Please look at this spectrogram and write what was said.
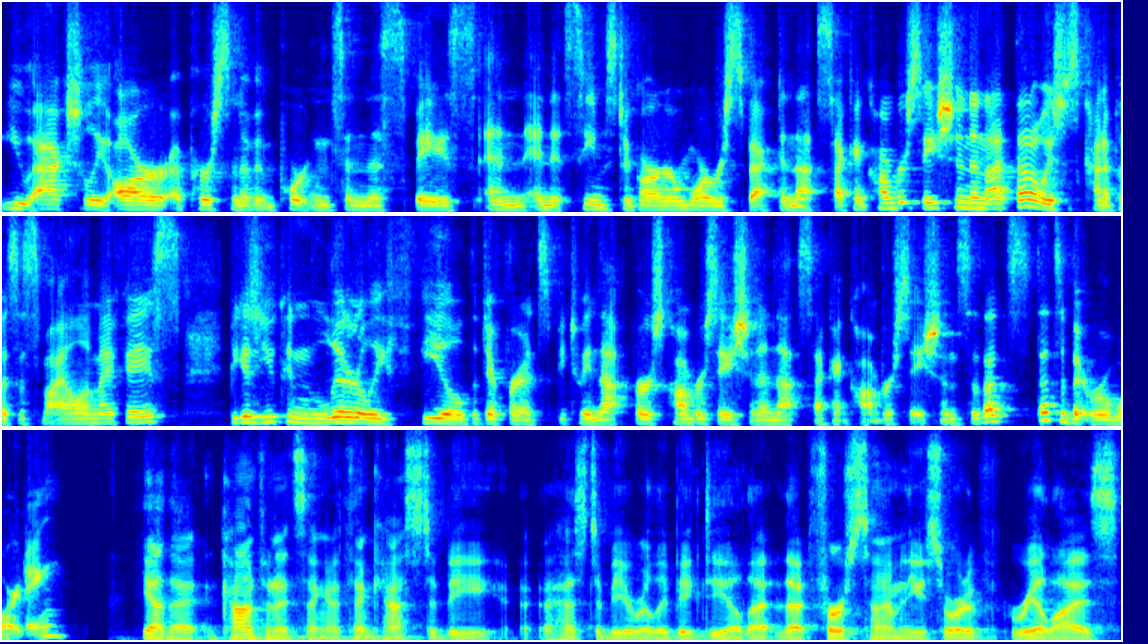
you actually are a person of importance in this space and and it seems to garner more respect in that second conversation and I, that always just kind of puts a smile on my face because you can literally feel the difference between that first conversation and that second conversation so that's that's a bit rewarding Yeah, that confidence thing I think has to be has to be a really big deal. That that first time that you sort of realize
